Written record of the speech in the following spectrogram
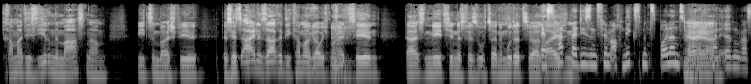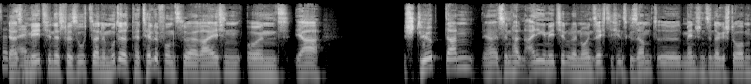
dramatisierende Maßnahmen, wie zum Beispiel, das ist jetzt eine Sache, die kann man, glaube ich, mal erzählen. Da ist ein Mädchen, das versucht, seine Mutter zu Es hat erreichen. bei diesem Film auch nichts mit Spoilern zu tun, Ja, wenn man irgendwas Da ist erzählt. ein Mädchen, das versucht, seine Mutter per Telefon zu erreichen und ja, stirbt dann. Ja, es sind halt einige Mädchen oder 69 insgesamt äh, Menschen sind da gestorben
